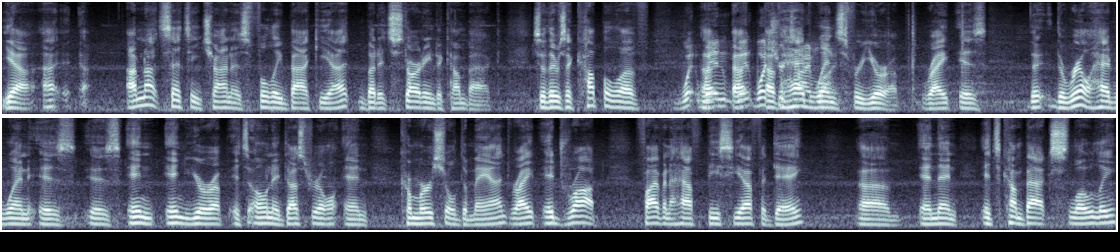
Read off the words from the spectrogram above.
Yeah, I, I'm not sensing China is fully back yet, but it's starting to come back. So there's a couple of When, uh, when, uh, when- what's of your headwinds timeline? for Europe, right? Is the, the real headwind is is in in Europe its own industrial and commercial demand, right? It dropped five and a half BCF a day, um, and then it's come back slowly.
